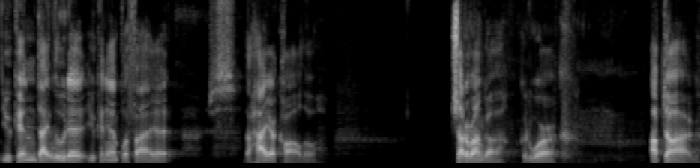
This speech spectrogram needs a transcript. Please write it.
You can dilute it, you can amplify it. Just the higher call, though. Chaturanga, good work. Up dog.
